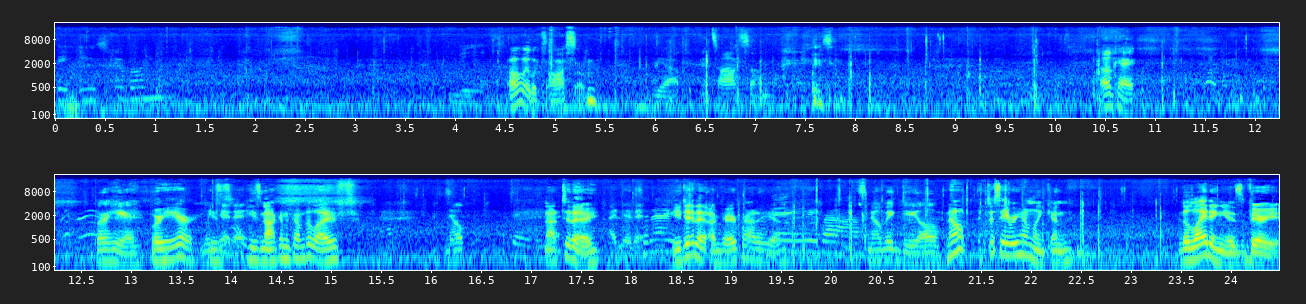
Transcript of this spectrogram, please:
The Easter Bunny? Oh, it looks awesome. Yeah, it's awesome. okay. We're here. We're here. We he's, did it. he's not gonna come to life. Nope, Not today. I did it. You did it. I'm very proud of you. It's no big deal. Nope, it's just Abraham Lincoln. The lighting is very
